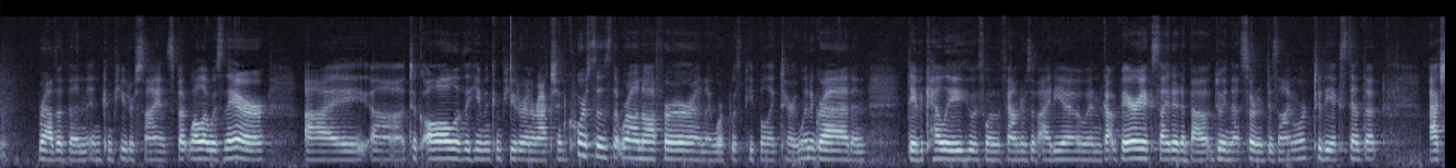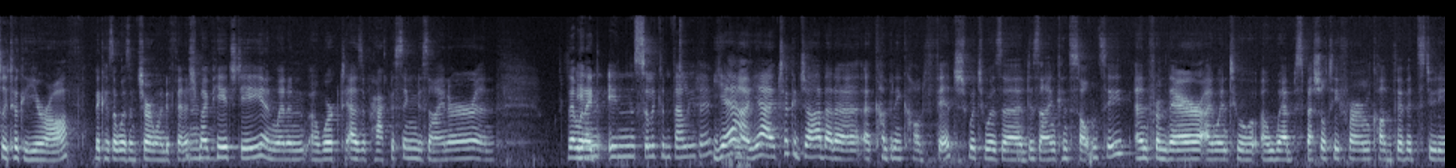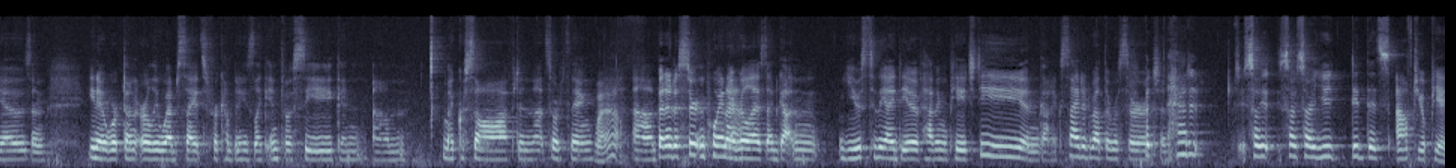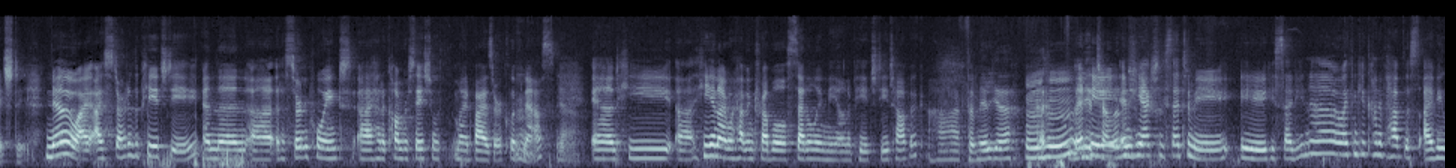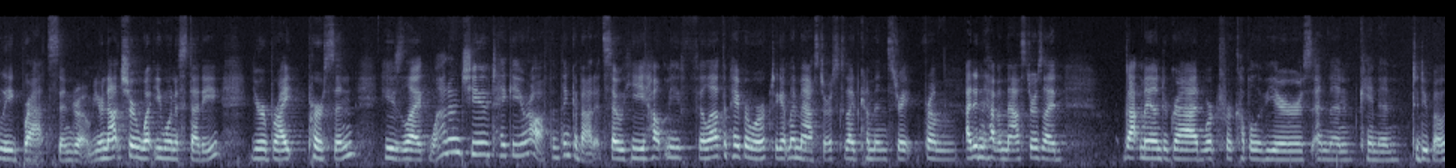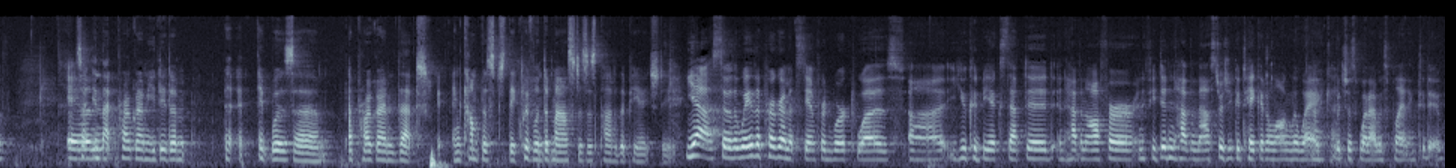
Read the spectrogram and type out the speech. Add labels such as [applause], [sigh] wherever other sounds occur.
rather than in computer science. But while I was there, I uh, took all of the human computer interaction courses that were on offer, and I worked with people like Terry Winograd and David Kelley, who was one of the founders of IDEO, and got very excited about doing that sort of design work to the extent that I actually took a year off because I wasn't sure I wanted to finish mm-hmm. my PhD and went and uh, worked as a practicing designer and then when in, I in the Silicon Valley there? Yeah, yeah. I took a job at a, a, company called Fitch, which was a design consultancy, and from there I went to a, a, web specialty firm called Vivid Studios, and you know worked on early websites for companies like InfoSeek and um, Microsoft and that sort of thing. Wow. Uh, but at a certain point, yeah. I realized I'd gotten used to the idea of having a PhD and got excited about the research. But how did so, so, so you did this after your PhD? No, I, I started the PhD, and then uh, at a certain point, I had a conversation with my advisor, Cliff mm, Nass, yeah. and he uh, he and I were having trouble settling me on a PhD topic. Ah, familiar, mm-hmm. [laughs] familiar and he, challenge. And he actually said to me, he, he said, you know, I think you kind of have this Ivy League brat syndrome. You're not sure what you want to study. You're a bright person he's like, why don't you take a year off and think about it? So he helped me fill out the paperwork to get my master's because I'd come in straight from, I didn't have a master's. I'd got my undergrad, worked for a couple of years, and then came in to do both. And so in that program, you did a, it was a a program that encompassed the equivalent of masters as part of the PhD? Yeah, so the way the program at Stanford worked was uh, you could be accepted and have an offer, and if you didn't have a master's, you could take it along the way, okay. which is what I was planning to do.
